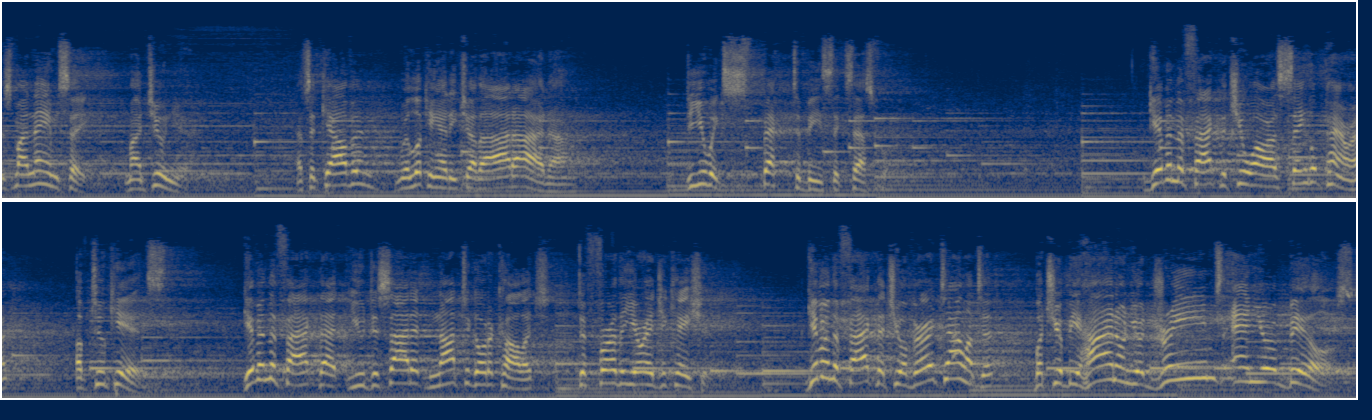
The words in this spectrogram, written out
It's my namesake, my junior. I said, Calvin, we're looking at each other eye to eye now. Do you expect to be successful? Given the fact that you are a single parent of two kids, given the fact that you decided not to go to college to further your education, given the fact that you are very talented but you're behind on your dreams and your bills.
